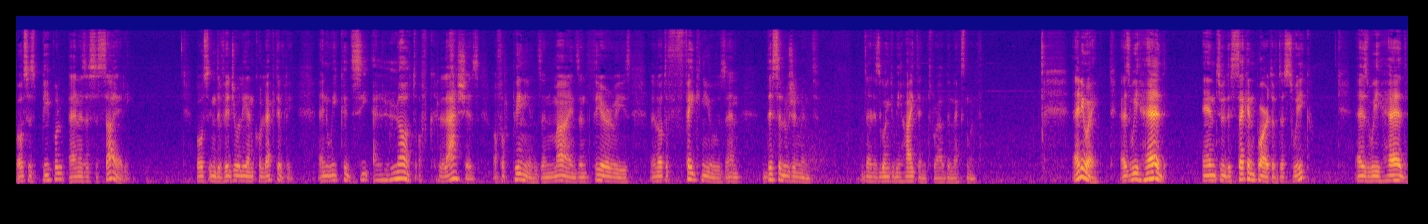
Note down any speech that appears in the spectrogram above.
both as people and as a society, both individually and collectively. And we could see a lot of clashes of opinions and minds and theories, and a lot of fake news and disillusionment that is going to be heightened throughout the next month. Anyway, as we head into the second part of this week as we head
